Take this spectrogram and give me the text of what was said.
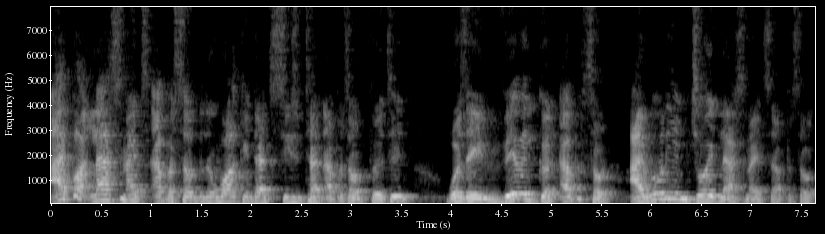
I thought last night's episode of The Walking Dead Season 10, Episode 13 was a very good episode. I really enjoyed last night's episode.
